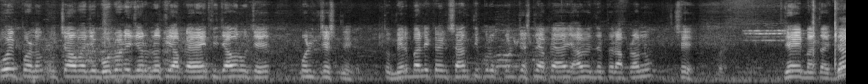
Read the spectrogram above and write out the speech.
કોઈ પણ ઊંચા અવાજે બોલવાની જરૂર નથી, આપણે અહીંથી જવાનું છે પોલીસ સ્ટેશને. તો મહેરબાની કરીને શાંતિપૂર્વક પોલીસ સ્ટેશને આપણે આવેદનપત્ર આપવાનું છે. જય માતા જય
